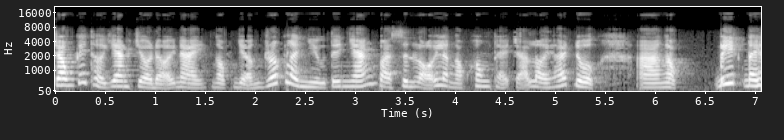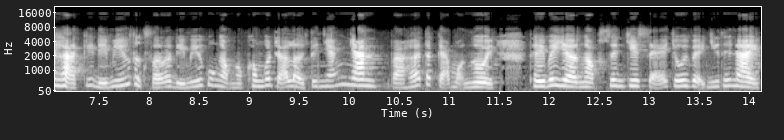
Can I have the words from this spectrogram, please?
trong cái thời gian chờ đợi này, Ngọc nhận rất là nhiều tin nhắn và xin lỗi là Ngọc không thể trả lời hết được. À, Ngọc biết đây là cái điểm yếu thực sự là điểm yếu của Ngọc. Ngọc không có trả lời tin nhắn nhanh và hết tất cả mọi người. Thì bây giờ Ngọc xin chia sẻ cho quý vị như thế này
